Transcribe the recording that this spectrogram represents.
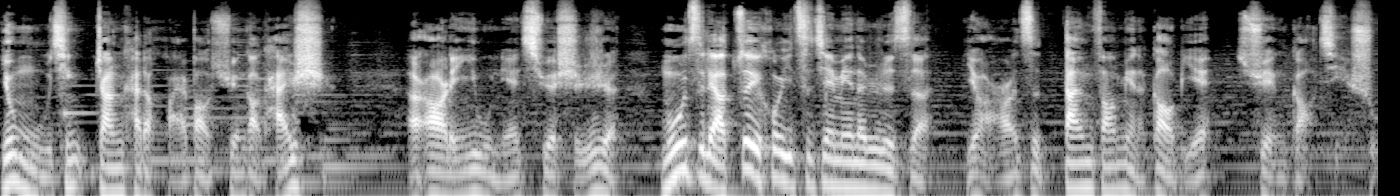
由母亲张开的怀抱宣告开始，而二零一五年七月十日，母子俩最后一次见面的日子，由儿子单方面的告别宣告结束。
